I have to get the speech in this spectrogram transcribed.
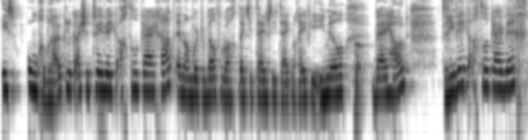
is ongebruikelijk als je twee weken achter elkaar gaat. En dan wordt er wel verwacht dat je tijdens die tijd nog even je e-mail bijhoudt. Drie weken achter elkaar weg.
